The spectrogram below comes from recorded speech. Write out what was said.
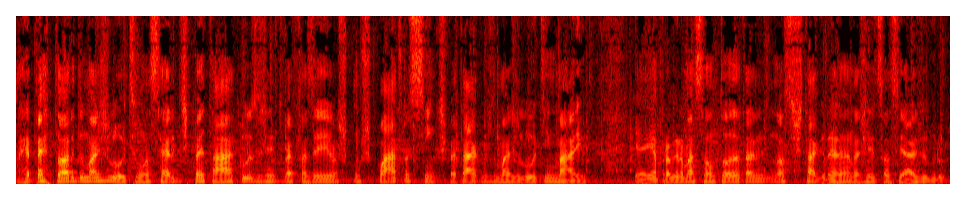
repertório do Magilute, uma série de espetáculos. A gente vai fazer acho uns 4 a 5 espetáculos do Magilute em maio. E aí a programação toda tá no nosso Instagram, nas redes sociais do grupo.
